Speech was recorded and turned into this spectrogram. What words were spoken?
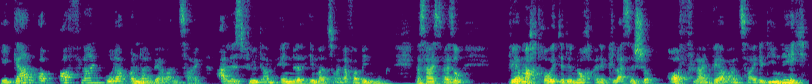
Egal ob offline oder online Werbeanzeigen, alles führt am Ende immer zu einer Verbindung. Das heißt also, wer macht heute denn noch eine klassische offline Werbeanzeige, die nicht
